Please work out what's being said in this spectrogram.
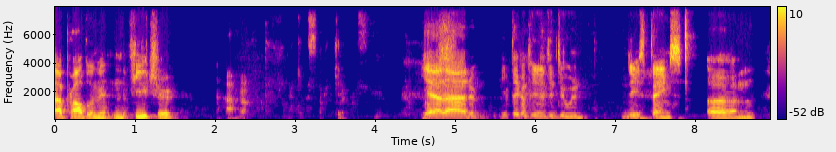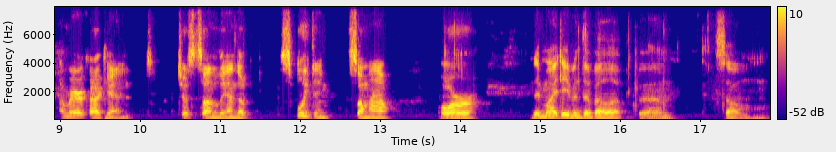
a problem in the future. Yeah, that if they continue to do these things, um, America can just suddenly end up splitting somehow, or they might even develop um, some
